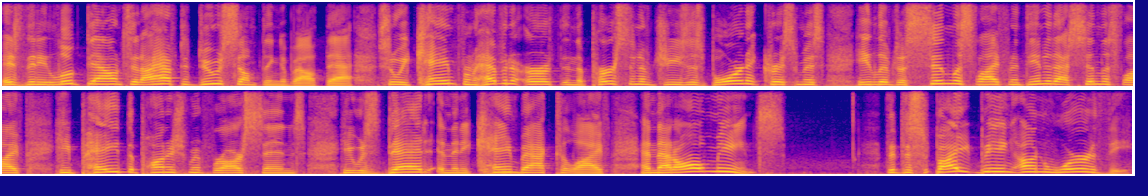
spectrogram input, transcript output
is that He looked down and said, I have to do something about that. So He came from heaven to earth in the person of Jesus, born at Christmas. He lived a sinless life. And at the end of that sinless life, He paid the punishment for our sins. He was dead and then He came back to life. And that all means that despite being unworthy,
